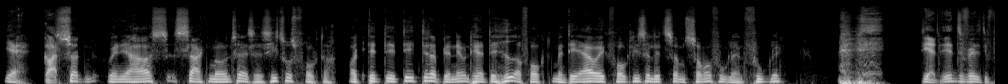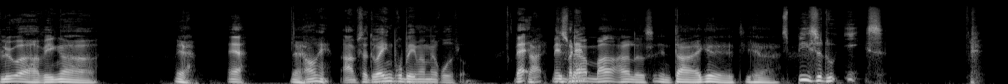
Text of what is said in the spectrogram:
Ja, Godt. Sådan, men jeg har også sagt med undtagelse af citrusfrugter. Og det, det, det, det, der bliver nævnt her, det hedder frugt, men det er jo ikke frugt lige så lidt som sommerfugl er en fugl, ikke? Ja, det er tilfældigt, de flyver og har vinger. Og... Ja. Ja. Okay, Jamen, så du har ingen problemer med rødfrugt. Hvad? Nej, men det smager hvordan meget anderledes, end der er ikke de her... spiser du is,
